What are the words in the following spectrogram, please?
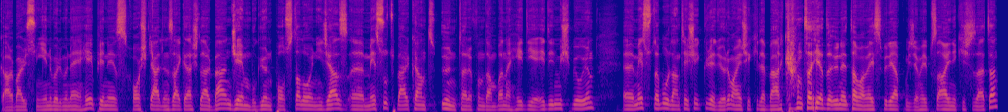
Garbarius'un yeni bölümüne hepiniz hoş geldiniz arkadaşlar. Ben Cem. Bugün Postal oynayacağız. Ee, Mesut Berkant Ün tarafından bana hediye edilmiş bir oyun. Ee, Mesut'a buradan teşekkür ediyorum. Aynı şekilde Berkant'a ya da Ün'e tamam espri yapmayacağım. Hepsi aynı kişi zaten.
